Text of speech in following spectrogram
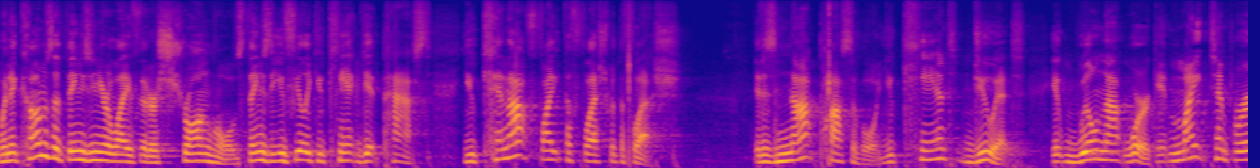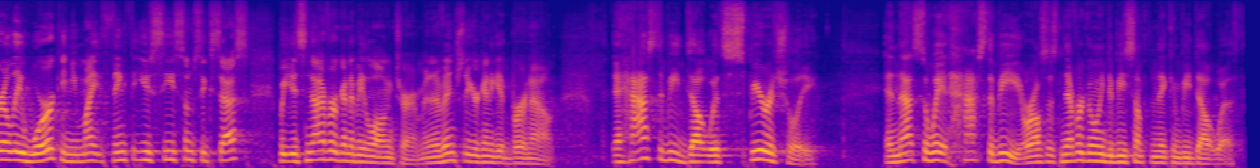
When it comes to things in your life that are strongholds, things that you feel like you can't get past, you cannot fight the flesh with the flesh. It is not possible. You can't do it. It will not work. It might temporarily work and you might think that you see some success, but it's never going to be long term. And eventually you're going to get burnt out. It has to be dealt with spiritually. And that's the way it has to be, or else it's never going to be something that can be dealt with.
